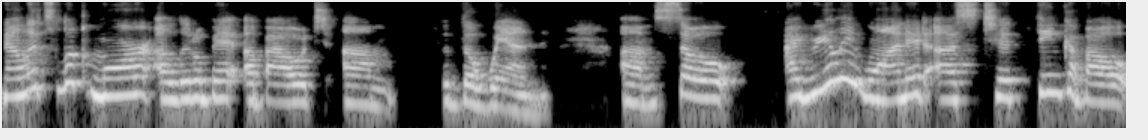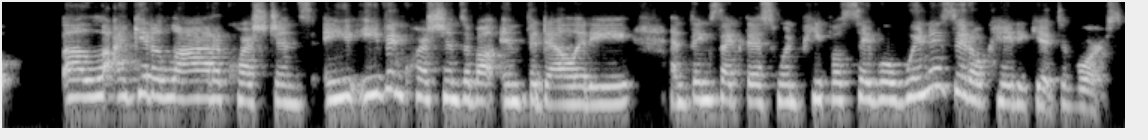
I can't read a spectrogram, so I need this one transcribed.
now let's look more a little bit about um, the win. Um, so I really wanted us to think about. I get a lot of questions, even questions about infidelity and things like this. When people say, "Well, when is it okay to get divorced?"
